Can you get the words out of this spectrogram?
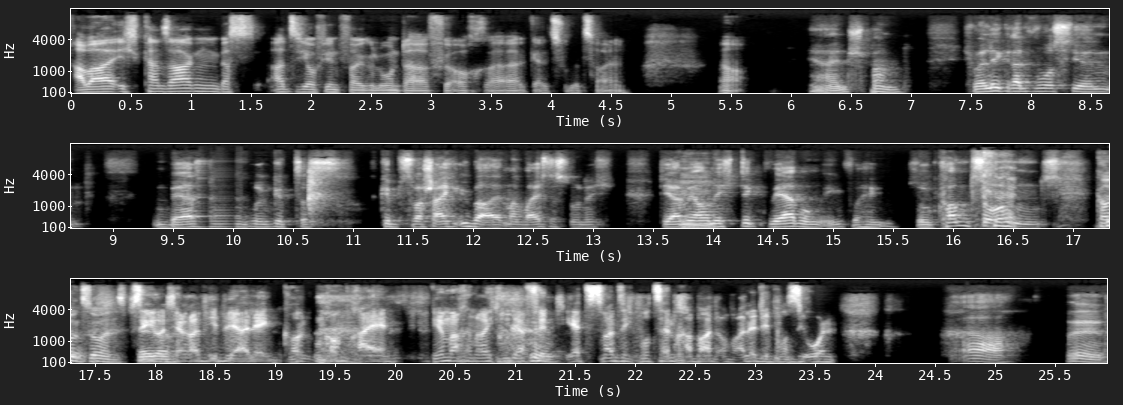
Aber ich kann sagen, das hat sich auf jeden Fall gelohnt, dafür auch äh, Geld zu bezahlen. Ja. Ja, entspannt. Ich überlege gerade, wo es hier in, in Bersenbrück gibt. Das gibt es wahrscheinlich überall, man weiß es nur nicht. Die haben ja Mhm. auch nicht dick Werbung irgendwo hängen. So, kommt zu uns. Kommt zu uns. Psychotherapie Berling, kommt, kommt rein. Wir machen euch wieder fit. Jetzt 20% Rabatt auf alle Depressionen. ah, wild.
